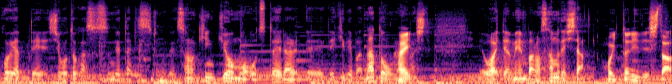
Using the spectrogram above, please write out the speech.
こうやって仕事が進んでたりするのでその近況もお伝えられえーできればなと思いました、えーお相手はメンバーのサムでした。ホイットニーでした。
